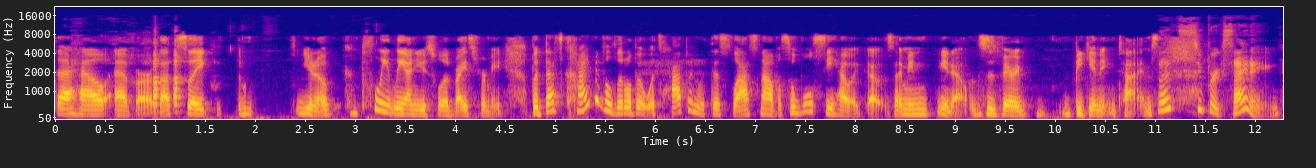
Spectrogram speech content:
the hell ever." That's like you know, completely unuseful advice for me. But that's kind of a little bit what's happened with this last novel. So we'll see how it goes. I mean, you know, this is very beginning times. That's super exciting.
